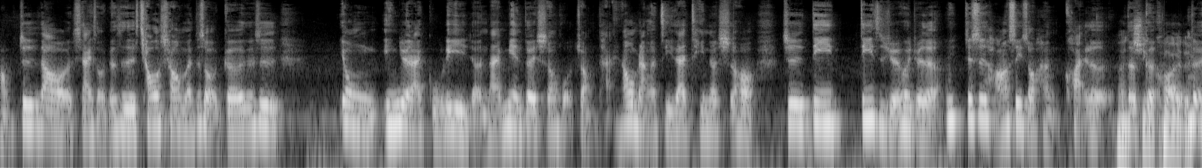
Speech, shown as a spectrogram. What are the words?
好，就是到下一首歌是《敲敲门》这首歌，就是用音乐来鼓励人来面对生活状态。然后我们两个自己在听的时候，就是第一第一直觉会觉得，哎，就是好像是一首很快乐的歌，轻快的对。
